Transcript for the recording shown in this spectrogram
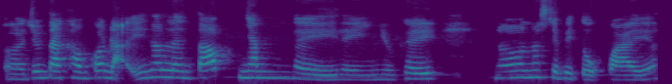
ờ, chúng ta không có đẩy nó lên top nhanh thì thì nhiều khi nó nó sẽ bị tụt hoài á.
